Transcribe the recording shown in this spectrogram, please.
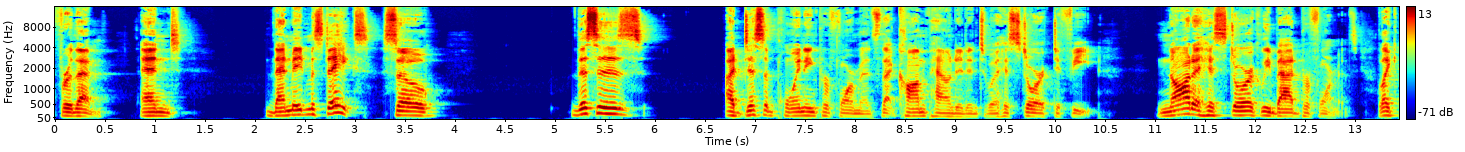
for them. And then made mistakes. So this is a disappointing performance that compounded into a historic defeat. Not a historically bad performance. Like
